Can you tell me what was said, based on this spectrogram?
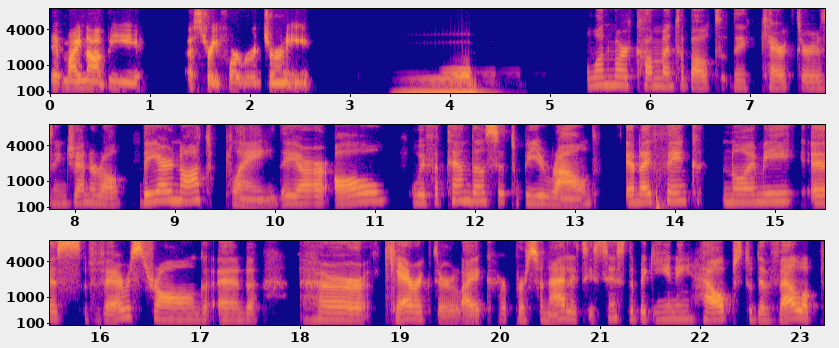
it might not be a straightforward journey. One more comment about the characters in general. They are not plain, they are all with a tendency to be round. And I think Noemi is very strong and her character, like her personality, since the beginning helps to develop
